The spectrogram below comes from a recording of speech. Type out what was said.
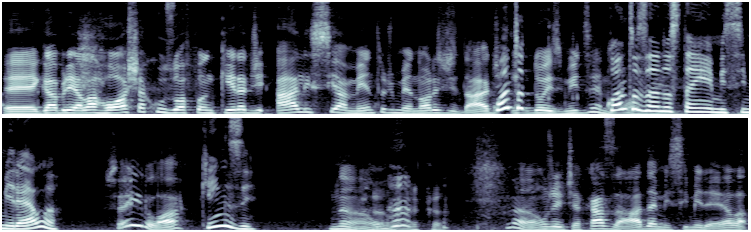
É, Gabriela Rocha acusou a fanqueira de aliciamento de menores de idade Quanto, em 2019. Quantos anos tem MC Mirella? Sei lá. 15? Não. Caraca. Não, gente, é casada, a MC Mirella.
